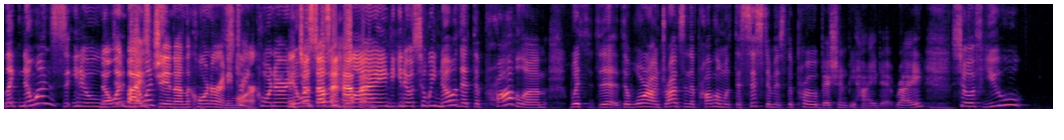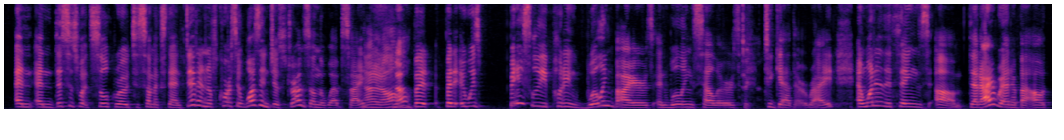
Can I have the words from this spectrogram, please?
Like no one's, you know, No one buys one's gin on the corner anymore. Street corner. It no just one's doesn't going happen. blind. You know, so we know that the problem with the the war on drugs and the problem with the system is the prohibition behind it, right? So if you and and this is what Silk Road to some extent did, and of course it wasn't just drugs on the website. Not at all. No. But but it was basically putting willing buyers and willing sellers together, right? And one of the things um, that I read about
